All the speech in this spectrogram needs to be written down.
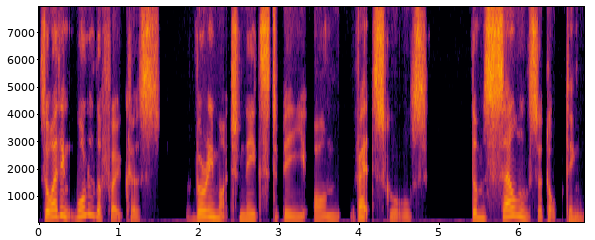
So I think one of the focus very much needs to be on vet schools themselves adopting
